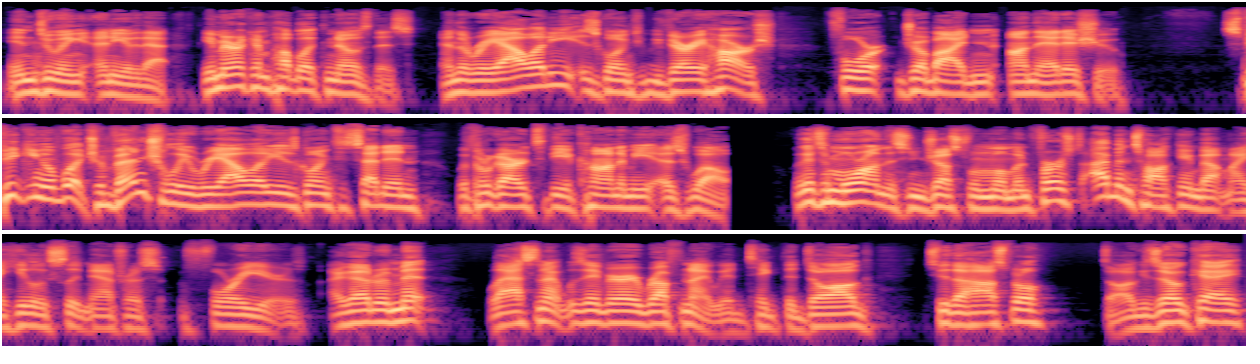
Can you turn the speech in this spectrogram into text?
in doing any of that. The American public knows this, and the reality is going to be very harsh for Joe Biden on that issue. Speaking of which, eventually reality is going to set in with regard to the economy as well. We'll get to more on this in just one moment. First, I've been talking about my Helix sleep mattress for years. I got to admit, last night was a very rough night. We had to take the dog to the hospital. Dog is okay,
